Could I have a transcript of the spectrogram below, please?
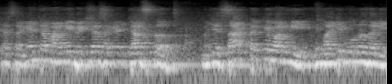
त्या सगळ्यांच्या मागणीपेक्षा सगळ्यात जास्त म्हणजे साठ टक्के मागणी ही माझी पूर्ण झाली.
